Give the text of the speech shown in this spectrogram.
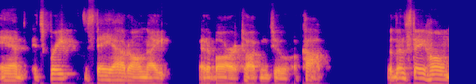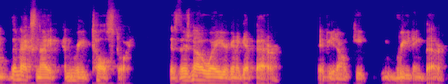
And it's great to stay out all night at a bar talking to a cop, but then stay home the next night and read Tolstoy, because there's no way you're going to get better if you don't keep reading better.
